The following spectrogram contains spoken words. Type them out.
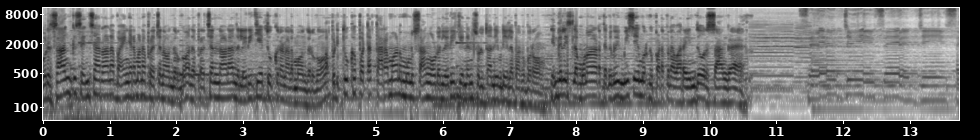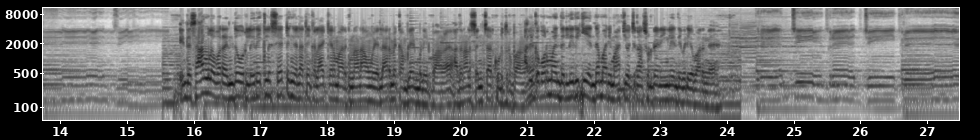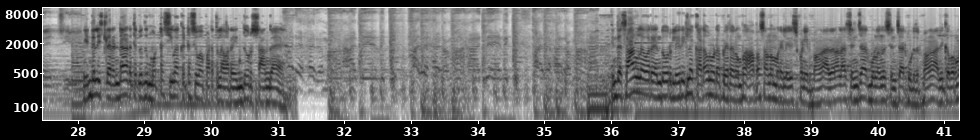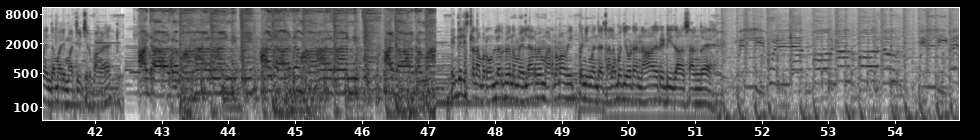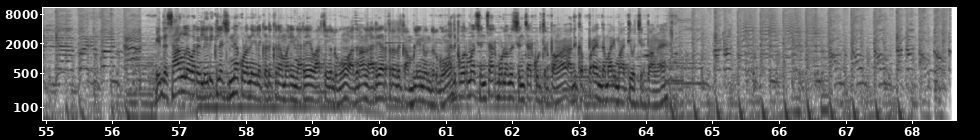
ஒரு சாங்க்கு சென்சார்னால பயங்கரமான பிரச்சனை வந்திருக்கும். அந்த பிரச்சனைனால அந்த லிரிக்கே தூக்குற நிலமை வந்திருக்கும். அப்படி தூக்கப்பட்ட தரமான மூணு சாங்கோட லிரிக் என்னன்னு சொல்லிட்டு அந்த வீடியோல பார்க்க போறோம். இந்த லிஸ்ட்ல மூணாவது இடத்துக்கு மீசை முறுக்கு படத்துல வர இந்த ஒரு சாங்க இந்த சாங்ல வர இந்த ஒரு லிரிக்ல சேட்டுங்க எல்லாத்தையும் கலாய்க்கிறமா இருக்கனால அவங்க எல்லாருமே கம்ப்ளைண்ட் பண்ணிருப்பாங்க. அதனால சென்சார் கொடுத்துருப்பாங்க. அதுக்கப்புறமா இந்த லிரிக்கை எந்த மாதிரி மாத்தி வச்சுக்கலாம் சொல்லிட்டு நீங்களே இந்த வீடியோ பாருங்க. இந்த லிஸ்ட்ல ரெண்டாவது இடத்துக்கு மொட்டை சிவா கெட்ட சிவா படத்துல வர இந்த ஒரு சாங்க இந்த சாங்கில் வர எந்த ஒரு லிரிக்கில் கடவுளோட பேரை ரொம்ப ஆபாசான முறையில் யூஸ் பண்ணியிருப்பாங்க அதனால செஞ்சார் போர்டில் வந்து செஞ்சார் கொடுத்துருப்பாங்க. அதுக்கப்புறமா இந்த மாதிரி மாற்றி வச்சிருப்பாங்க. இந்த லிஸ்ட்டில் நம்பர் ஒன்றில் இருக்கு நம்ம எல்லாருமே மரணமாக வெயிட் பண்ணி வந்த தளபதியோட நான் ரெடி தான் சாங்க இந்த சாங்ல வர லிரிக்ல சின்ன குழந்தைகளை கெடுக்கிற மாதிரி நிறைய வார்த்தைகள் இருக்கும். அதனால நிறைய இடத்துல அது கம்ப்ளைண்ட் வந்திருக்கும். மாதிரி சென்சார் போர்டில் வந்து சென்சார் கொடுத்துருப்பாங்க. அதுக்கப்புறம் இந்த மாதிரி மாற்றி வச்சிருப்பாங்க.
